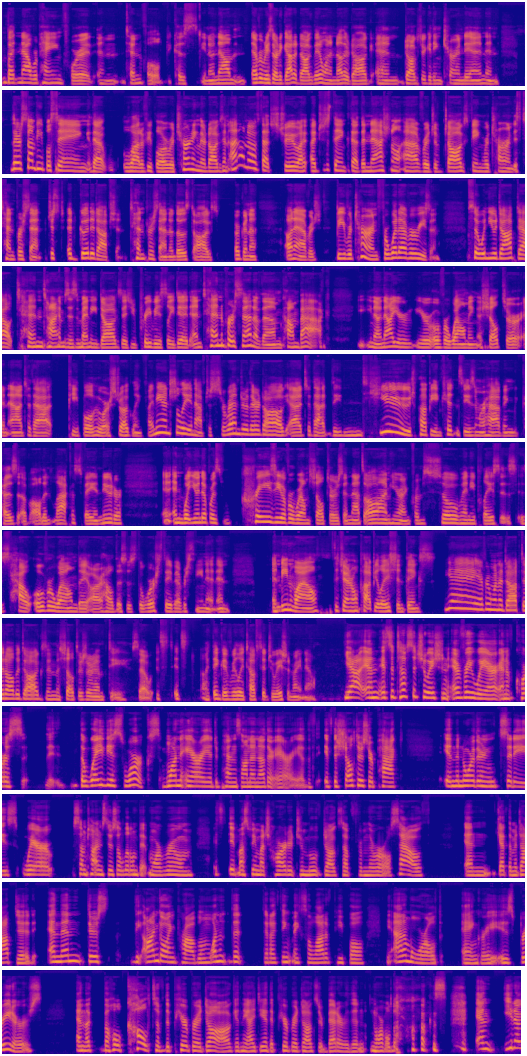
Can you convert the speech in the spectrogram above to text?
But now we're paying for it and tenfold because, you know, now everybody's already got a dog. They don't want another dog, and dogs are getting turned in. And there's some people saying that a lot of people are returning their dogs. And I don't know if that's true. I, I, just think that the national average of dogs being returned is 10%, just a good adoption. 10% of those dogs are going to, on average, be returned for whatever reason. So when you adopt out 10 times as many dogs as you previously did, and 10% of them come back, you know, now you're you're overwhelming a shelter and add to that people who are struggling financially and have to surrender their dog. Add to that the huge puppy and kitten season we're having because of all the lack of spay and neuter. And, and what you end up with crazy overwhelmed shelters. And that's all I'm hearing from so many places is how overwhelmed they are, how this is the worst they've ever seen it. And and meanwhile, the general population thinks, yay, everyone adopted all the dogs and the shelters are empty. So it's it's I think a really tough situation right now. Yeah, and it's a tough situation everywhere. And of course, eh, the way this works, one area depends on another area. If the shelters are packed in the northern cities where sometimes there's a little bit more room, it must be much harder to move dogs up from the rural south and get them adopted. And then there's the ongoing problem, one that, that I think makes a lot of people, the animal world, angry is breeders and the, the whole cult of the purebred dog and the idea that purebred dogs are better than normal dogs. and, you know,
